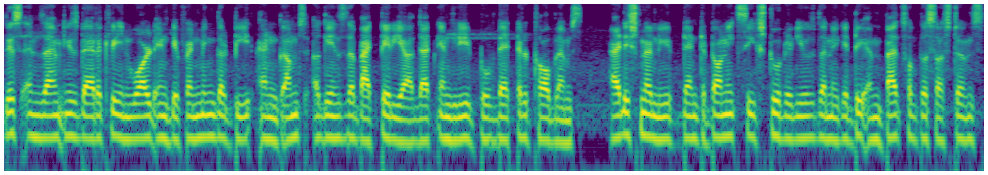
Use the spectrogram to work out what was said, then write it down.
this enzyme is directly involved in defending the teeth and gums against the bacteria that can lead to dental problems. Additionally, Dentatonic seeks to reduce the negative impacts of the substance,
